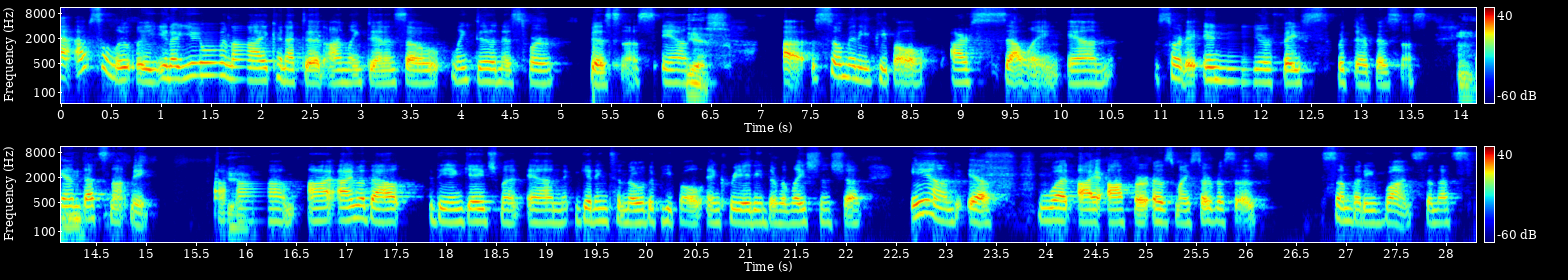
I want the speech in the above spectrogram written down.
Absolutely. You know, you and I connected on LinkedIn, and so LinkedIn is for business. And Yes. uh, so many people are selling and sort of in your face with their business. Mhm. And that's not me. Yeah. Um, I, I'm about the engagement and getting to know the people and creating the relationship. And if what I offer as my services somebody wants, then that's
